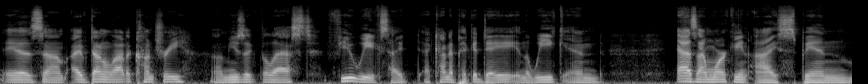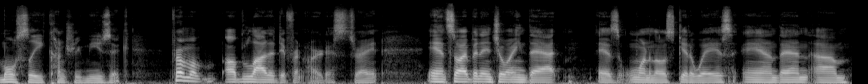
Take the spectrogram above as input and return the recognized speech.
is um, I've done a lot of country uh, music the last few weeks. I, I kind of pick a day in the week, and as I'm working, I spin mostly country music from a, a lot of different artists, right? And so I've been enjoying that as one of those getaways. And then um,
